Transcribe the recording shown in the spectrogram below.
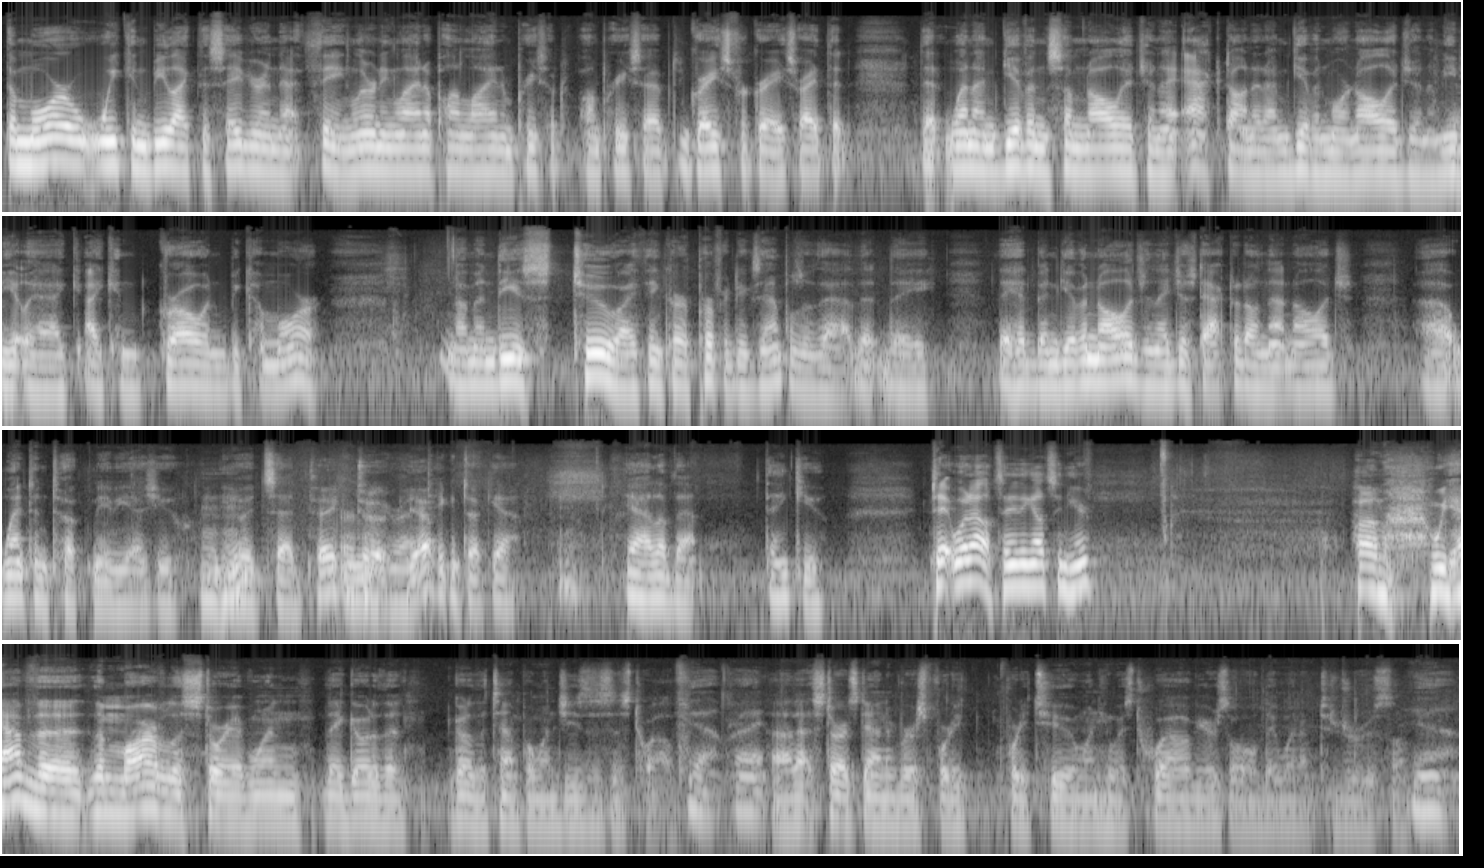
the more we can be like the Savior in that thing, learning line upon line and precept upon precept, grace for grace, right? That that when I'm given some knowledge and I act on it, I'm given more knowledge, and immediately I, I can grow and become more. Um, and these two, I think, are perfect examples of that. That they they had been given knowledge and they just acted on that knowledge, uh, went and took, maybe as you, you had said. Take and took, right? yep. Take and took, yeah, yeah. I love that. Thank you. Ta- What else? Anything else in here? We have the, the marvelous story of when they go to the go to the temple when Jesus is 12. Yeah, right. Uh, that starts down in verse 40, 42. When he was 12 years old, they went up to Jerusalem. Yeah.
